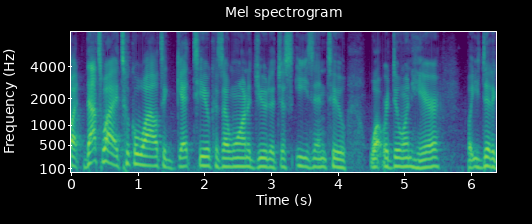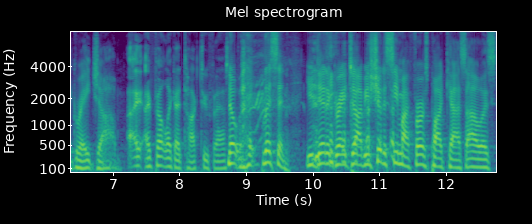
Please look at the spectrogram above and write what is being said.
but that's why I took a while to get to you because i wanted you to just ease into what we're doing here but you did a great job I, I felt like I talked too fast. no, hey, listen, you did a great job. You should have seen my first podcast. I was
